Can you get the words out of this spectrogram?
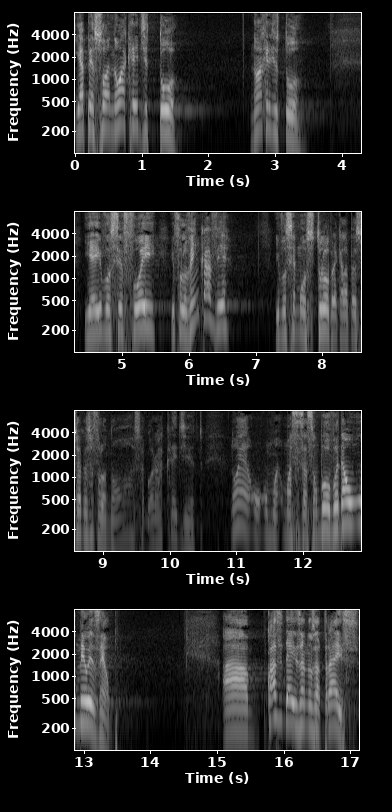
e a pessoa não acreditou? Não acreditou. E aí você foi e falou: vem cá ver. E você mostrou para aquela pessoa, e a pessoa falou: nossa, agora eu acredito. Não é uma, uma sensação boa? Vou dar o um, um meu exemplo. Há quase 10 anos atrás,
